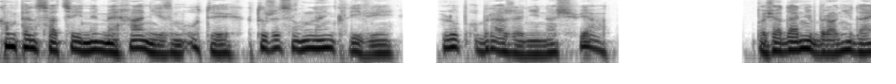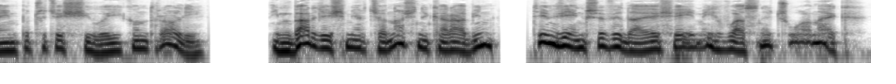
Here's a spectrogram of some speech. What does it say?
kompensacyjny mechanizm u tych, którzy są lękliwi lub obrażeni na świat. Posiadanie broni daje im poczucie siły i kontroli. Im bardziej śmiercionośny karabin, tym większy wydaje się im ich własny członek.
